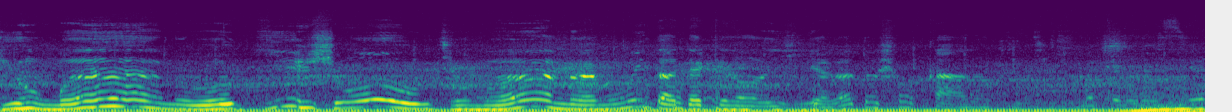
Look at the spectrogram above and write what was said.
Tio, mano, que show, tio, mano, é muita tecnologia. Agora eu tô chocado aqui, tio. uma tecnologia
